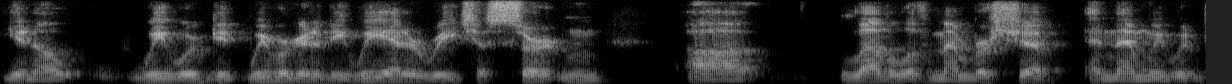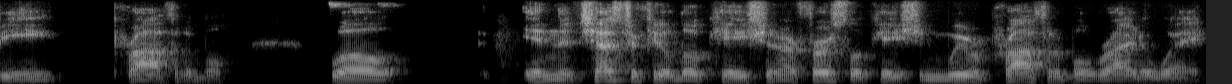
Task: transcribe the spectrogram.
you know, we were we were going to be we had to reach a certain uh, level of membership, and then we would be profitable. Well, in the Chesterfield location, our first location, we were profitable right away.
